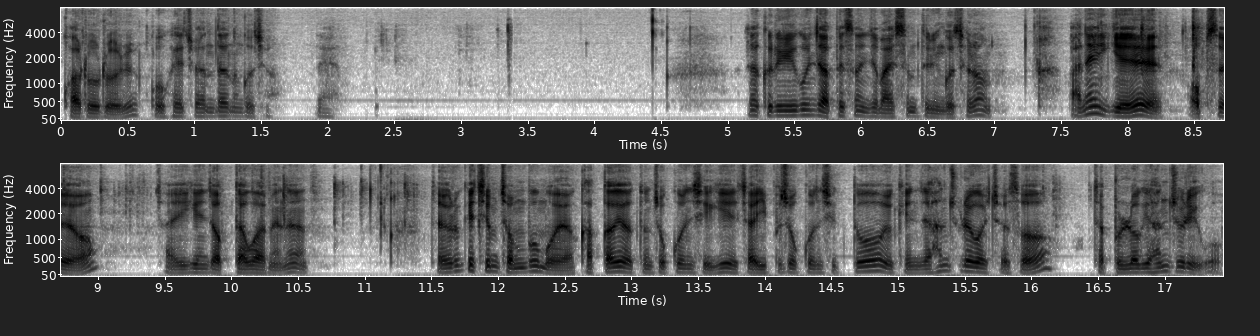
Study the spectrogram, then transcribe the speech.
괄호를 꼭 해줘야 한다는 거죠. 네. 자, 그리고 이제 앞에서 이제 말씀드린 것처럼 만약 이게 없어요. 자, 이게 이제 없다고 하면은 자, 이렇게 지금 전부 뭐예요? 각각의 어떤 조건식이 자, if 조건식도 이렇게 이제 한 줄에 걸쳐서 자, 블럭이 한 줄이고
